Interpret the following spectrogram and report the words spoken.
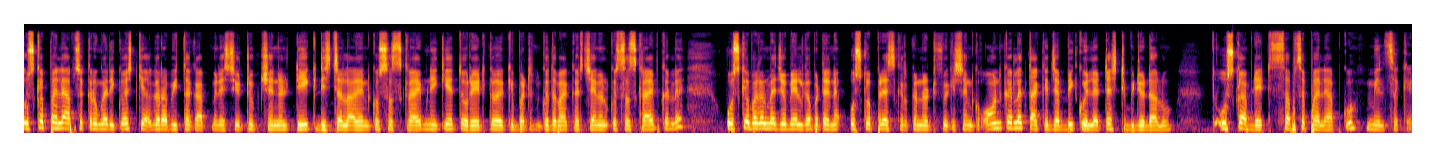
उसका पहले आपसे करूँगा रिक्वेस्ट कि अगर अभी तक आप मेरे YouTube channel tech digital Aryan को सब्सक्राइब नहीं किया तो रेड कलर के बटन को दबाकर चैनल को सब्सक्राइब कर ले। उसके बगल में जो बेल का बटन है, उसको प्रेस करके नोटिफिकेशन को ऑन कर ले, ताकि जब भी कोई लेटेस्ट वीडियो डालूँ तो उसका अपडेट सबसे पहले आपको मिल सके।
